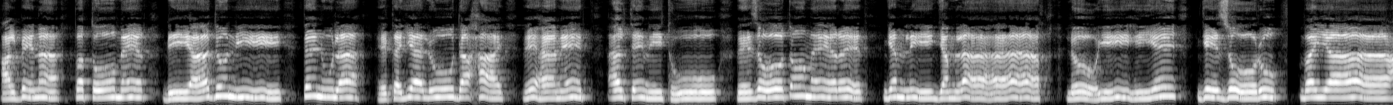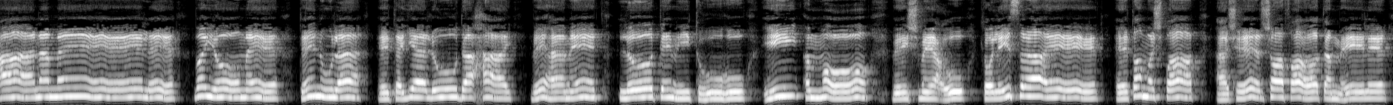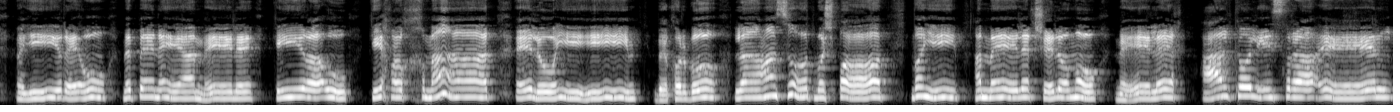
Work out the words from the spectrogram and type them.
על בנה ותאמר בי אדוני תנו לה את הילוד החי והמת אל תמיתו. וזאת אומרת גם לי גם לך לא יהיה גזורו ויען המלך ויאמר תנו לה את הילוד החי והמת לא תמיתוהו היא אמו וישמעו כל ישראל את המשפט אשר שפט המלך ויראו מפני המלך כי ראו כי חוכמת אלוהים בקרבו לעשות משפט ויהי המלך שלמה מלך על כל ישראל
